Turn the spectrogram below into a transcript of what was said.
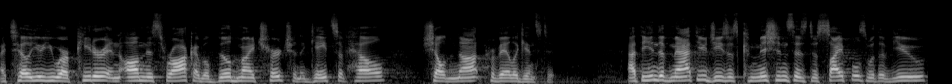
I tell you, you are Peter, and on this rock I will build my church, and the gates of hell shall not prevail against it. At the end of Matthew, Jesus commissions his disciples with a view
